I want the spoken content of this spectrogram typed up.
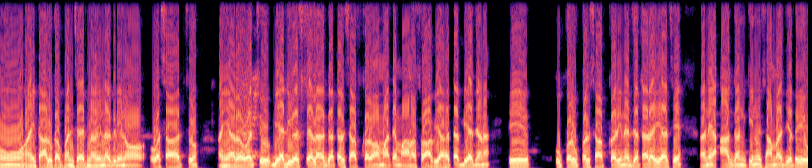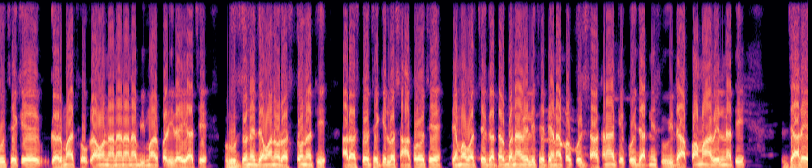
હું અહીં તાલુકા પંચાયત નવી નગરીનો વસાહત છું. અહીંયા રહું છું. બે દિવસ પહેલા ગટર સાફ કરવા માટે માણસો આવ્યા હતા. બે જણા તે ઉપર ઉપર સાફ કરીને જતા રહ્યા છે. અને આ ગંદકીનું સામ્રાજ્ય તો એવું છે કે ઘરમાં છોકરાઓ નાના નાના બીમાર પડી રહ્યા છે. વૃદ્ધોને જવાનો રસ્તો નથી. આ રસ્તો છે કેટલો સાંકડો છે. તેમાં વચ્ચે ગટર બનાવેલી છે. તેના પર કોઈ ઢાંકણા કે કોઈ જાતની સુવિધા આપવામાં આવેલ નથી. જ્યારે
